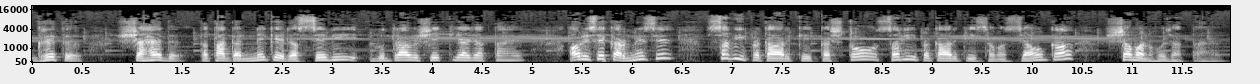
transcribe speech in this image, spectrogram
घृत, शहद तथा गन्ने के रस से भी रुद्राभिषेक किया जाता है और इसे करने से सभी प्रकार के कष्टों, सभी प्रकार की समस्याओं का शमन हो जाता है।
